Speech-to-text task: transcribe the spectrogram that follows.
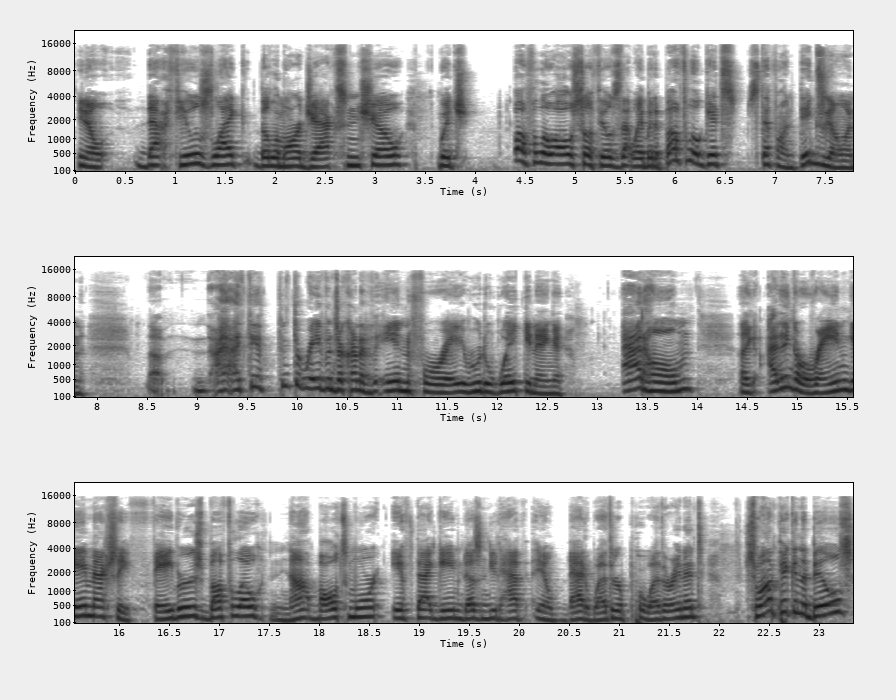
you know that feels like the Lamar Jackson show, which Buffalo also feels that way, but if Buffalo gets Stefon Diggs going, uh, I, I think, think the Ravens are kind of in for a rude awakening at home. Like I think a rain game actually favors Buffalo, not Baltimore, if that game does indeed have you know bad weather, poor weather in it. So I'm picking the Bills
